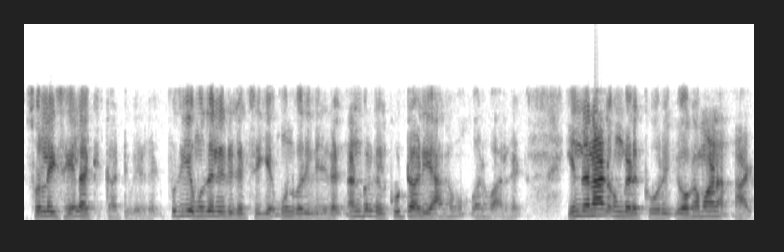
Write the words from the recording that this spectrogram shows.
சொல்லை செயலாக்கி காட்டுவீர்கள். புதிய முதலீடுகள் செய்ய முன் வருவீர்கள் நண்பர்கள் கூட்டாளியாகவும் வருவார்கள். இந்த நாள் உங்களுக்கு ஒரு யோகமான நாள்.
